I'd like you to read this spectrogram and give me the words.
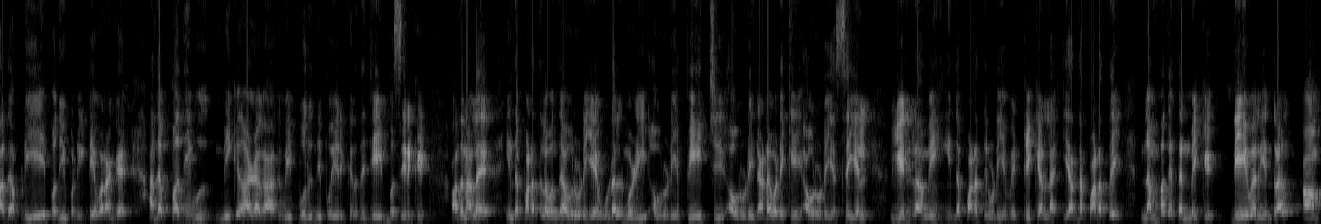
அதை அப்படியே பதிவு பண்ணிக்கிட்டே வராங்க. அந்த பதிவு மிக அழகாகவே பொருந்தி போயிருக்கிறது ஜெயம் பஸிருக்கு அதனால் இந்த படத்தில் வந்து அவருடைய உடல் மொழி அவருடைய பேச்சு அவருடைய நடவடிக்கை அவருடைய செயல் எல்லாமே இந்த படத்தினுடைய வெற்றிக்கு அல்ல. அந்த படத்தை நம்பகத்தன்மைக்கு தேவர் என்றால் ஆம்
